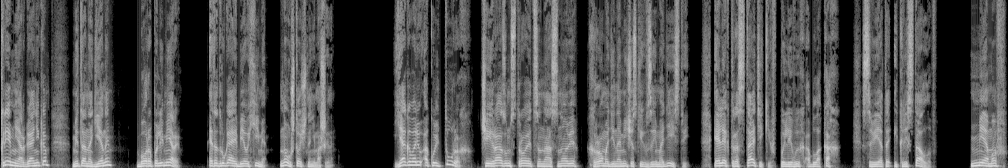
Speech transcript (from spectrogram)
кремний органика, метаногены, борополимеры. Это другая биохимия, но уж точно не машины. Я говорю о культурах, чей разум строится на основе хромодинамических взаимодействий, электростатики в пылевых облаках, света и кристаллов, мемов.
